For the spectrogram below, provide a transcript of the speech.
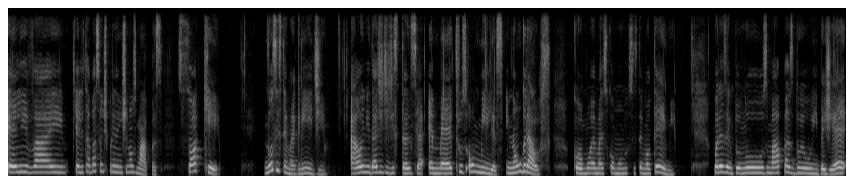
ele vai, ele tá bastante presente nos mapas. Só que no sistema grid, a unidade de distância é metros ou milhas e não graus, como é mais comum no sistema UTM. Por exemplo, nos mapas do IBGE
